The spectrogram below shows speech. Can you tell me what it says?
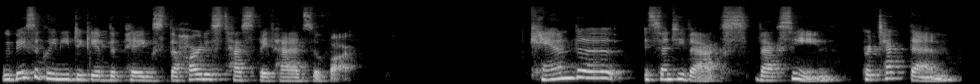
we basically need to give the pigs the hardest test they've had so far. Can the Centivax vaccine protect them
